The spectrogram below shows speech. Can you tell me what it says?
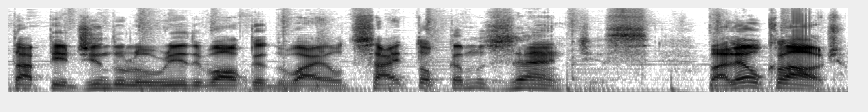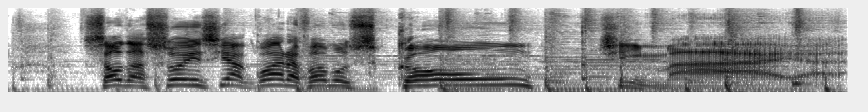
tá pedindo Lou Reed Walk the Wild Side, tocamos antes. Valeu, Cláudio. Saudações e agora vamos com Tim Maia.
